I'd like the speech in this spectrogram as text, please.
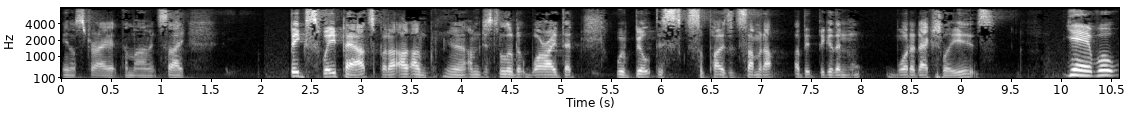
in Australia at the moment. So big sweep outs, but I, am you know, I'm just a little bit worried that we've built this supposed summit up a bit bigger than what it actually is. Yeah, well,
